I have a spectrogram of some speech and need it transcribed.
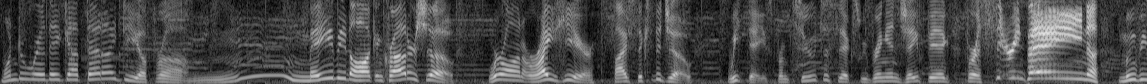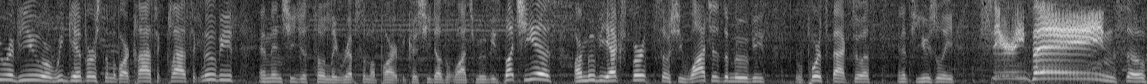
Wonder where they got that idea from? Mm, maybe the Hawk and Crowder Show. We're on right here, 5 6 The Joe. Weekdays from 2 to 6, we bring in Jay Fig for a Searing Pain movie review where we give her some of our classic, classic movies, and then she just totally rips them apart because she doesn't watch movies. But she is our movie expert, so she watches the movies, reports back to us, and it's usually Searing Pain! So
